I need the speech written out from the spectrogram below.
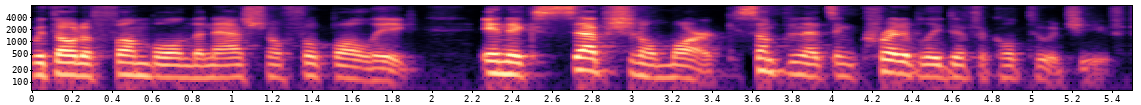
without a fumble in the National Football League. An exceptional mark, something that's incredibly difficult to achieve.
